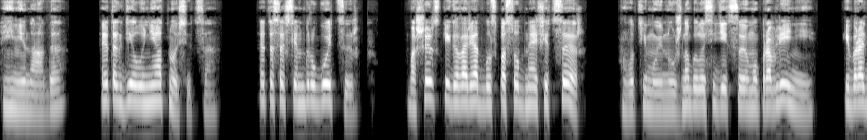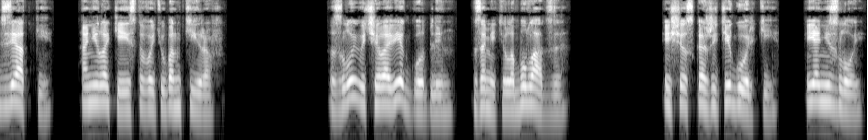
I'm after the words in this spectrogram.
И не надо. Это к делу не относится. Это совсем другой цирк. Машерский, говорят, был способный офицер. Вот ему и нужно было сидеть в своем управлении и брать взятки, а не лакействовать у банкиров. «Злой вы человек, Годлин», — заметила Буладзе. «Еще скажите Горький. Я не злой,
